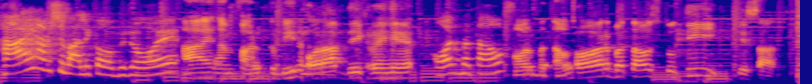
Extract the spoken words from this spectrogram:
Hi I am Shivaleeka Oberoi hi I am Farooq Kabir और आप देख रहे हैं और बताओ। और बताओ। और बताओ स्तुति के साथ।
